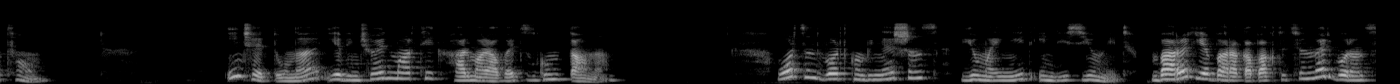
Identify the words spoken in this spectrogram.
at home? Ինչ է տունը եւ ինչու են մարդիկ հարմարավետ զգում տանը? Words and word combinations you may need in this unit. Բառեր եւ բառակապակցություններ, որոնց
